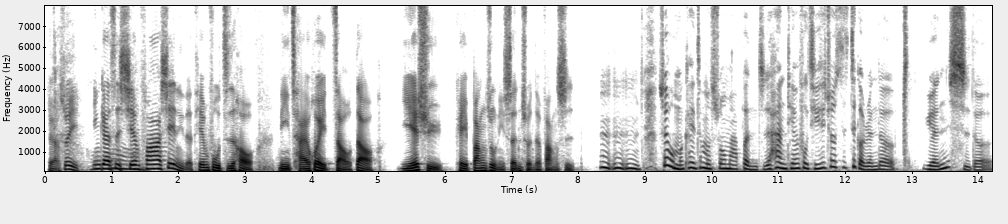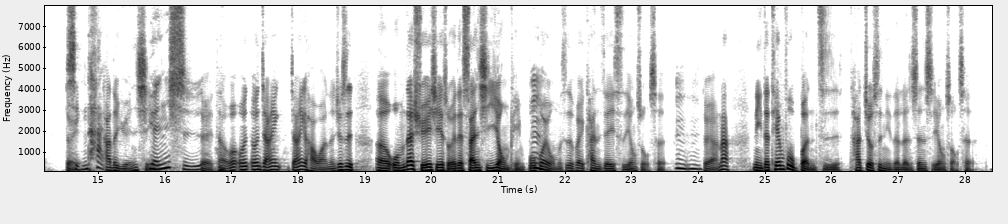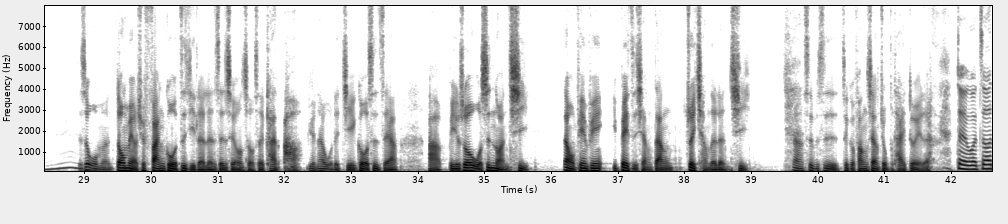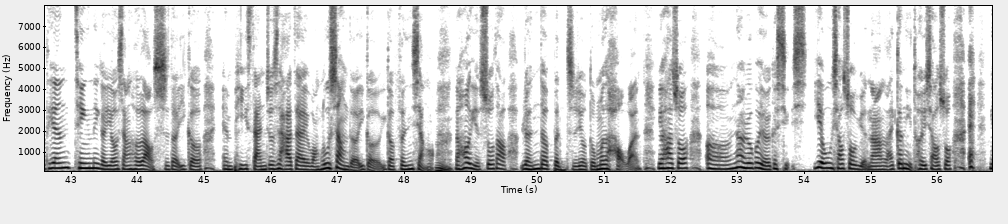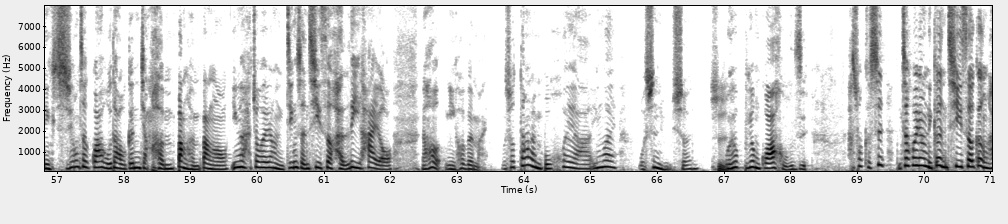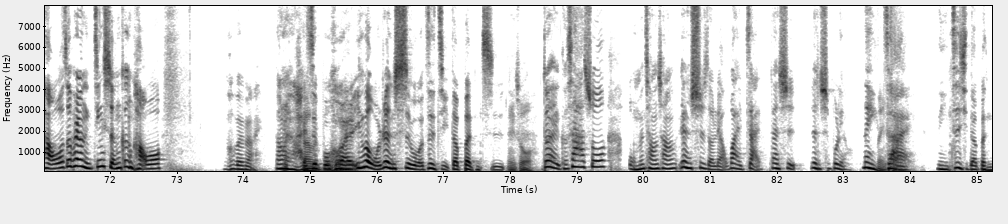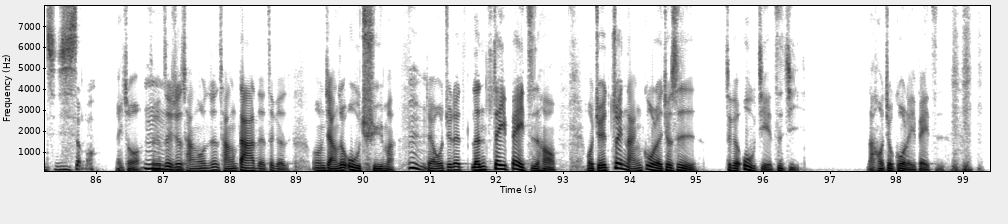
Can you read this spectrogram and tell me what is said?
对啊，所以应该是先发现你的天赋之后，哦、你才会找到也许可以帮助你生存的方式。嗯嗯嗯，所以我们可以这么说吗？本质和天赋其实就是这个人的 原始的。形态，它的原型，原石。对，它我我我讲一讲一个好玩的，就是呃，我们在学一些所谓的山西用品，不会，我们是会看这些使用手册。嗯嗯，对啊，那你的天赋本质，它就是你的人生使用手册。嗯，只是我们都没有去翻过自己的人生使用手册，看啊，原来我的结构是这样啊。比如说我是暖气，但我偏偏一辈子想当最强的冷气。那是不是这个方向就不太对了？对，我昨天听那个尤祥和老师的一个 MP 三就是他在网络上的一个一个分享哦，嗯、然后也说到人的本质有多么的好玩，因为他说，呃，那如果有一个业务销售员啊来跟你推销说，哎，你使用这个刮胡刀，我跟你讲很棒很棒哦，因为它就会让你精神气色很厉害哦，然后你会不会买？我说当然不会啊，因为我是女生，是我又不用刮胡子。他说：“可是你这会让你更气色更好哦，这会让你精神更好哦。你会不会买？当然还是不会，不会，因为我认识我自己的本质。没错，对。可是他说，我们常常认识得了外在，但是认识不了内在。内在你自己的本质是什么？没错，这个这个就是常我们常搭的这个我们讲就误区嘛。嗯，对，我觉得人这一辈子哈，我觉得最难过的就是这个误解自己。”然后就过了一辈子，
